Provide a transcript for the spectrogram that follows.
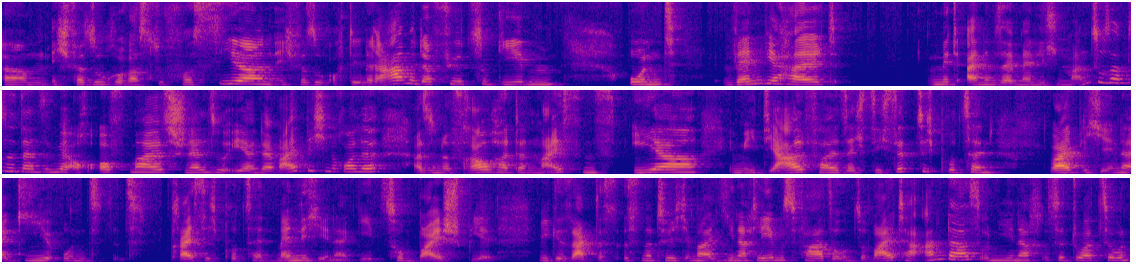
ähm, ich versuche was zu forcieren, ich versuche auch den Rahmen dafür zu geben. Und wenn wir halt mit einem sehr männlichen Mann zusammen sind, dann sind wir auch oftmals schnell so eher in der weiblichen Rolle. Also eine Frau hat dann meistens eher im Idealfall 60, 70 Prozent weibliche Energie und 30 Prozent männliche Energie zum Beispiel. Wie gesagt, das ist natürlich immer je nach Lebensphase und so weiter anders und je nach Situation.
